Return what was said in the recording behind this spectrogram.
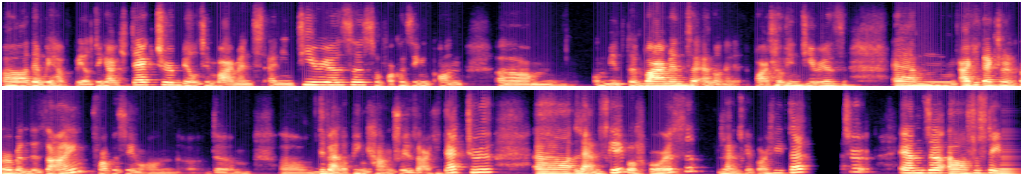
Uh, then we have building architecture, built environments and interiors, so focusing on um, on built environment and on a part of interiors um, architecture and urban design, focusing on uh, the um, uh, developing countries' architecture, uh, landscape, of course, landscape architecture, and uh, sustainable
